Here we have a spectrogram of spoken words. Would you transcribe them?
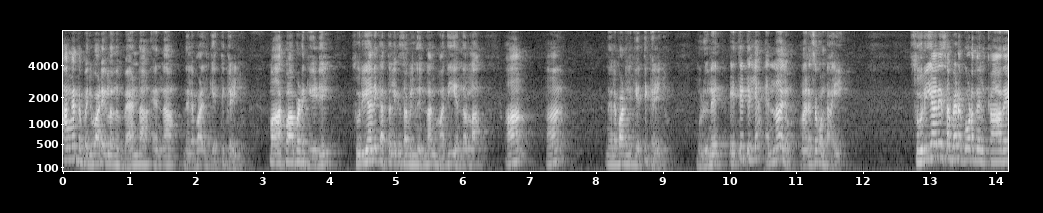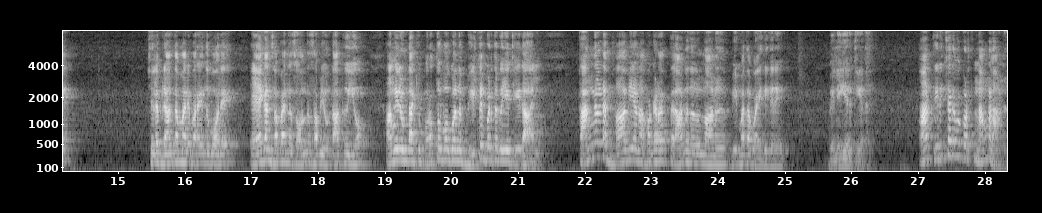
അങ്ങനത്തെ പരിപാടികളൊന്നും വേണ്ട എന്ന നിലപാടിലേക്ക് എത്തിക്കഴിഞ്ഞു. മാർപ്പാപ്പയുടെ കീഴിൽ സുറിയാനി കത്തോലിക്ക സഭയിൽ നിന്നാൽ മതി എന്നുള്ള ആ ആ നിലപാടിലേക്ക് എത്തിക്കഴിഞ്ഞു. മുഴുവൻ എത്തിയിട്ടില്ല എന്നാലും മനസ്സുകൊണ്ടായി. സുറിയാനി സഭയുടെ കൂടെ നിൽക്കാതെ ചില ഭ്രാന്തന്മാർ പറയുന്ന പോലെ ഏകൻ സഭ എന്ന സ്വന്തം സഭ ഉണ്ടാക്കുകയോ അങ്ങനെ ഉണ്ടാക്കി പുറത്തു പോകുമെന്ന് ഭീഷണിപ്പെടുത്തുകയോ ചെയ്താൽ തങ്ങളുടെ ഭാവിയാണ് അപകടത്തിലാകുന്നതെന്നാണ് വിമത വൈദികർ വിലയിരുത്തിയത്. ആ തിരിച്ചറിവ് കൊടുത്ത് നമ്മളാണ്.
